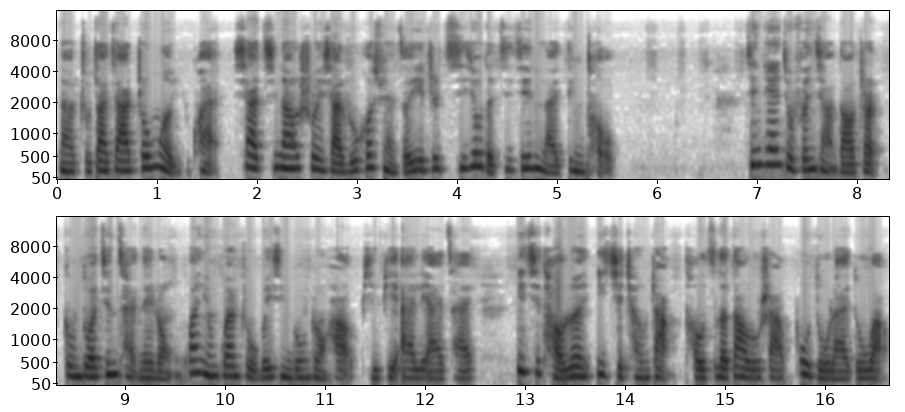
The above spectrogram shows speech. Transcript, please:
那祝大家周末愉快。下期呢说一下如何选择一支绩优的基金来定投。今天就分享到这儿，更多精彩内容，欢迎关注微信公众号“皮皮爱理爱财”，一起讨论，一起成长。投资的道路上不独来独往，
